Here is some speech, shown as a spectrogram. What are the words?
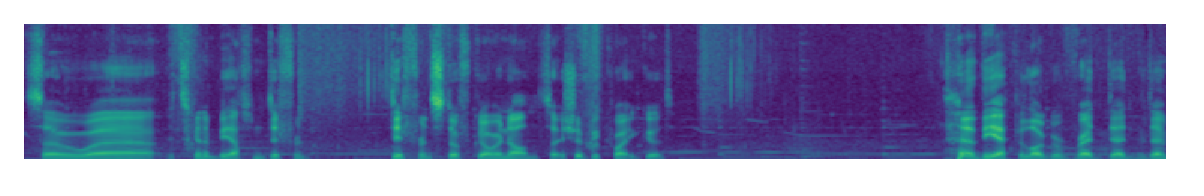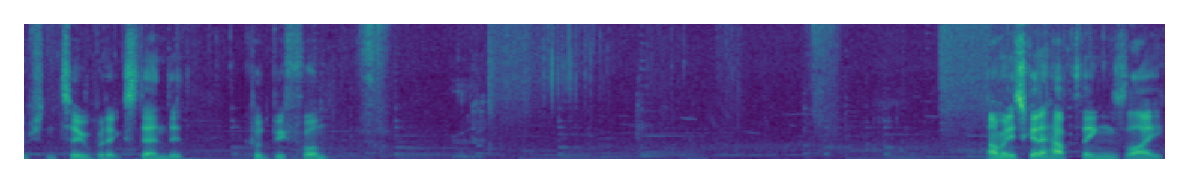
So uh, it's going to be have some different different stuff going on, so it should be quite good. the epilogue of Red Dead Redemption 2, but extended, could be fun. I mean, it's going to have things like,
